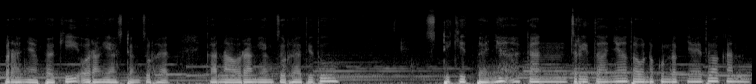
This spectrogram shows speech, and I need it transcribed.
perannya bagi orang yang sedang curhat. Karena orang yang curhat itu sedikit banyak akan ceritanya atau unek-uneknya itu akan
